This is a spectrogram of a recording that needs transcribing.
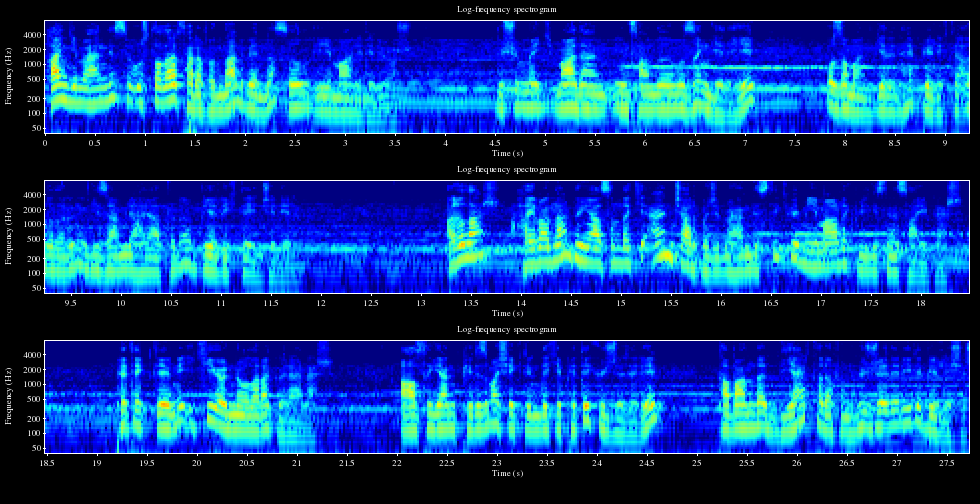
hangi mühendis ve ustalar tarafından ve nasıl imal ediliyor? Düşünmek madem insanlığımızın gereği, o zaman gelin hep birlikte arıların gizemli hayatını birlikte inceleyelim. Arılar, hayvanlar dünyasındaki en çarpıcı mühendislik ve mimarlık bilgisine sahipler. Peteklerini iki yönlü olarak örerler. Altıgen prizma şeklindeki petek hücreleri tabanda diğer tarafın hücreleriyle birleşir.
